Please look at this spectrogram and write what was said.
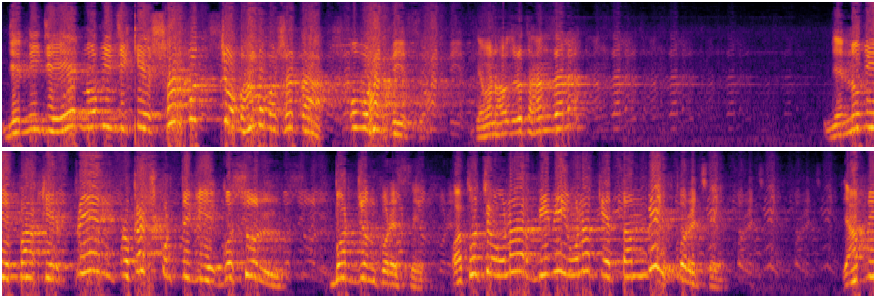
যে নিজে নবীজিকে সর্বোচ্চ ভালোবাসাটা উপহার দিয়েছে। যেমন হজরত হানজালা, যে নবী পাকের প্রেম প্রকাশ করতে গিয়ে গোসল বর্জন করেছে, অথচ ওনার বিবি ওনাকে তাম্বিহ করেছে। আপনি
